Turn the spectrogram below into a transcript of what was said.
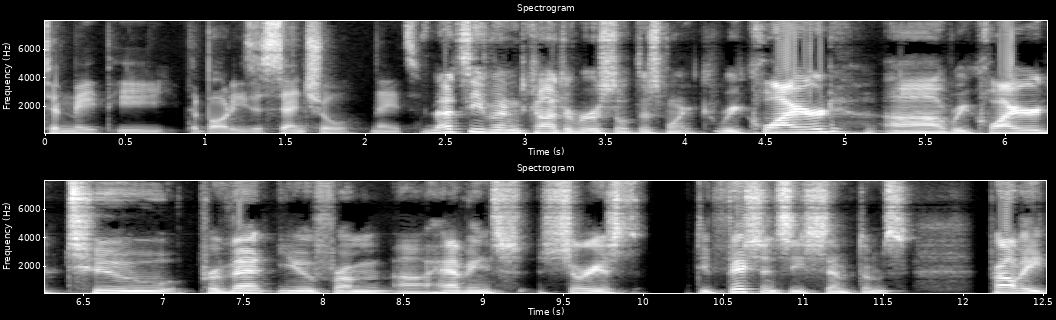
to meet the the body's essential needs. That's even controversial at this point. Required, uh, required to prevent you from uh, having serious deficiency symptoms. Probably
